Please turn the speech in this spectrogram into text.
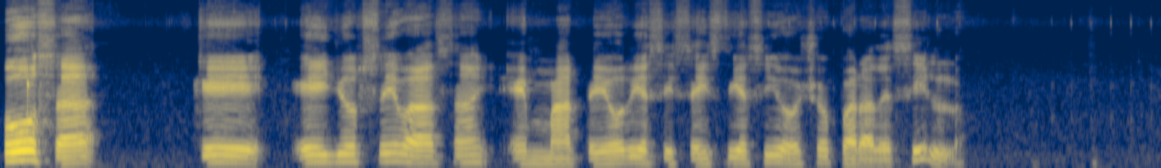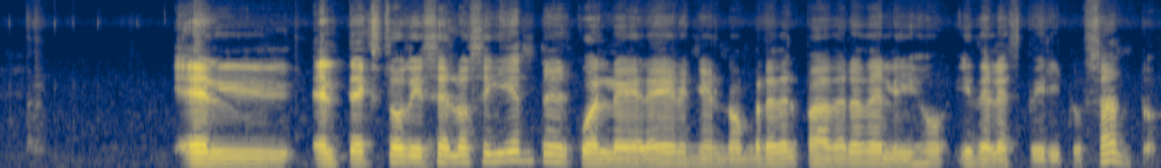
Cosa que ellos se basan en Mateo 16, 18 para decirlo. El, texto dice lo siguiente, el cual leeré en el nombre del Padre, del Hijo y del Espíritu Santo.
